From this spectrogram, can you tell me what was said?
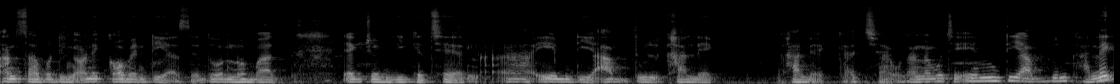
আনসাপোর্টিং অনেক কমেন্টই আছে। ধন্যবাদ। একজন লিখেছেন এমডি আব্দুল খালেক খালেক আচ্ছা ওনার নাম হচ্ছে এমডি আব্দুল খালেক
